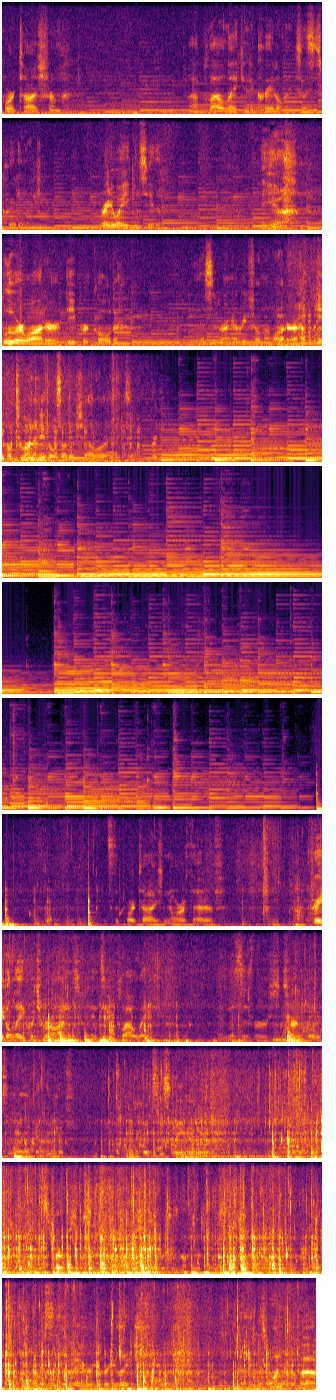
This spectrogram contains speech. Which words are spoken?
portage from uh, Plough Lake into Cradle Lake. So this is Cradle Lake. Right away you can see the the uh, bluer water, deeper, colder. And this is where I'm going to refill my water. I haven't been able to on any of those other shallower lakes. Portage north out of Cradle Lake, which we're on, into Plough Lake. And this is first turquoise lake, I think, I've hit since. This turquoise, which is not turquoise. This is a very pretty lake. I think there's one uh,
